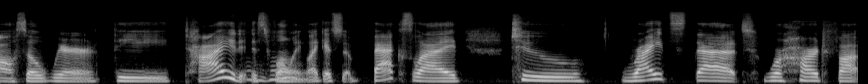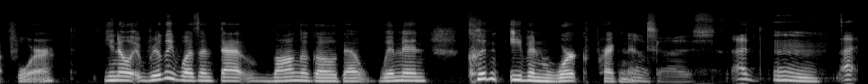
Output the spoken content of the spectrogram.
also where the tide mm-hmm. is flowing. Like it's a backslide to rights that were hard fought for. You know, it really wasn't that long ago that women couldn't even work pregnant. Oh, gosh. I, mm, I,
